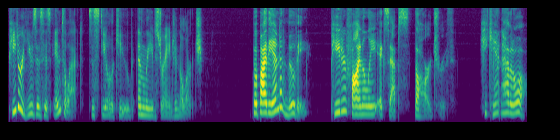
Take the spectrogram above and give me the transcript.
Peter uses his intellect to steal the cube and leave Strange in the lurch. But by the end of the movie, Peter finally accepts the hard truth. He can't have it all.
